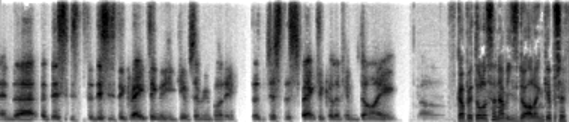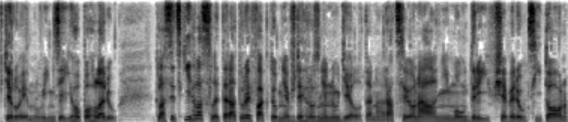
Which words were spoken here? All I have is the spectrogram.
And uh, but this is the, this is the great thing that he gives everybody. The, just the spectacle of him dying. V kapitole se navíc do Alenky převtěluji, mluvím z jejího pohledu. Klasický hlas literatury faktu mě vždy hrozně nudil, ten racionální, moudrý, vševědoucí tón,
